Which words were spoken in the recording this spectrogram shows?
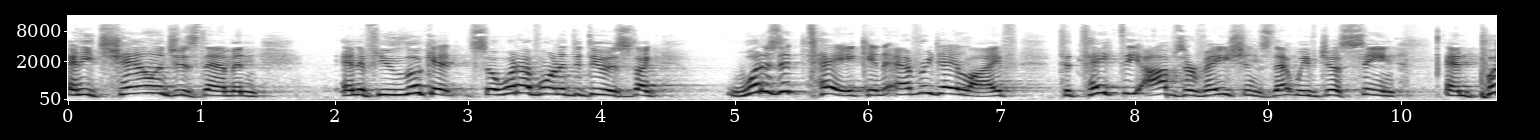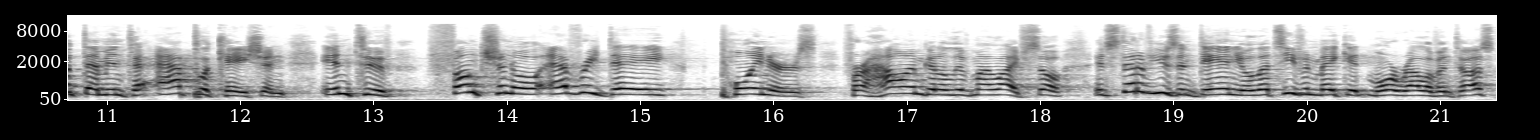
And he challenges them and And if you look at, so what I've wanted to do is like, what does it take in everyday life to take the observations that we've just seen and put them into application, into functional, everyday pointers for how I'm going to live my life. So instead of using Daniel, let's even make it more relevant to us.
